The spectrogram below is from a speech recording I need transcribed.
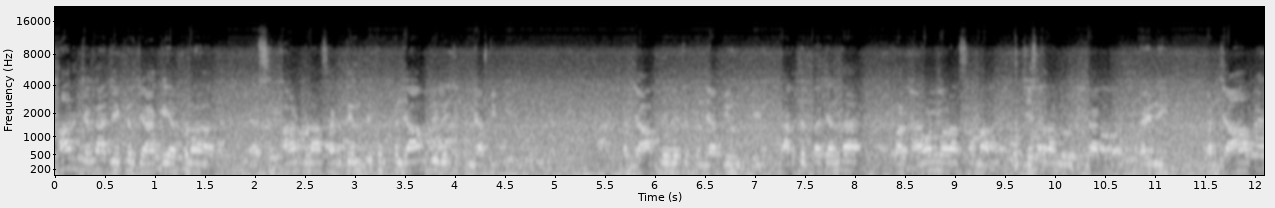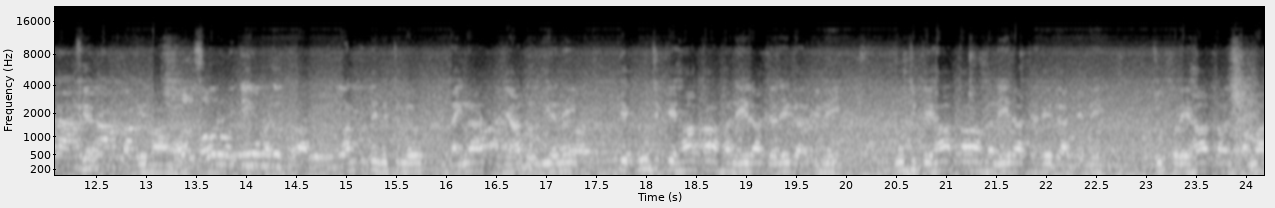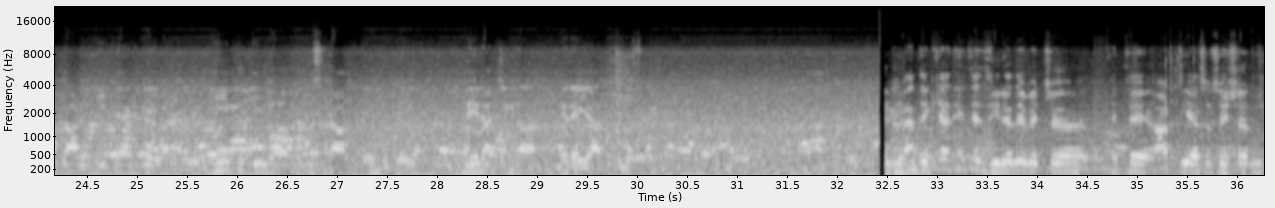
ਹਰ ਜਗ੍ਹਾ ਜੇਕਰ ਜਾ ਕੇ ਆਪਣਾ ਸਥਾਨ ਬਣਾ ਸਕਦੇ ਨੇ, ਤੇ ਫਿਰ ਪੰਜਾਬ ਦੇ ਵਿੱਚ ਪੰਜਾਬੀ ਫੇਲ ਹੋ ਜਾਂਦੀ ਹੈ। ਪੰਜਾਬ ਦੇ ਵਿੱਚ ਪੰਜਾਬੀ ਨੂੰ ਫੇਲ ਕਰ ਦਿੱਤਾ ਜਾਂਦਾ ਪਰ ਆਉਣ ਵਾਲਾ ਸਮਾਂ ਜਿਸ ਤਰ੍ਹਾਂ ਲੋਕ ਜਾਗਰੂਕ ਹੋ ਰਹੇ ਨੇ ਪੰਜਾਬ ਫਿਰ ਅੱਗੇ ਵਾਂਗ ਅੰਤ ਦੇ ਵਿੱਚ ਮੈਂ ਲਾਈਨਾਂ ਯਾਦ ਆਉਂਦੀਆਂ ਨੇ ਕਿ ਕੁਝ ਕਿਹਾ ਤਾਂ ਹਨੇਰਾ ਜਰੇਗਾ ਜਿਵੇਂ ਕੁਝ ਕਿਹਾ ਤਾਂ ਹਨੇਰਾ ਜਰੇਗਾ ਜਿਵੇਂ ਚੁੱਪ ਰਿਹਾ ਤਾਂ ਸਮਾਧਾਨ ਕੀ ਕਹਿਣਗੇ ਗੀਤ ਦੀ ਮੌਤ ਬਸਰਾਤ ਤੇ ਹੁੰਦੇ ਮੇਰਾ ਜੀਣਾ ਮੇਰੇ ਯਾਰ ਦੀ ਮੈਂ ਦੇਖਿਆ ਜੀ ਇੱਥੇ ਜ਼ੀਰੇ ਦੇ ਵਿੱਚ ਇੱਥੇ ਆਰਤੀ ਐਸੋਸੀਏਸ਼ਨ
